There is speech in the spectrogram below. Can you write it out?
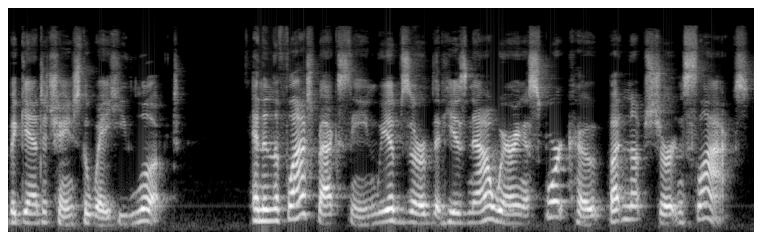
began to change the way he looked. And in the flashback scene, we observe that he is now wearing a sport coat, button up shirt, and slacks.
